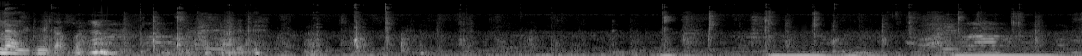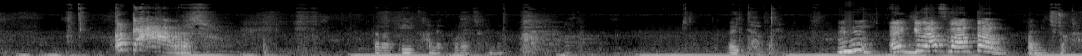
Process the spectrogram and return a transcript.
ल्यालिट निकाल्छ कटार तर केही खानेकुरा छैन एक झापर उहुँ, एक गिलास वाटर पनि छिटो खा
